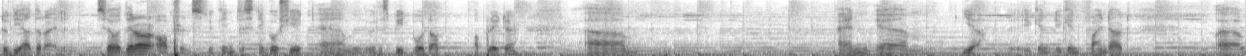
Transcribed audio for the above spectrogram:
to the other island. So there are options. You can just negotiate um, with a speedboat op operator um, and um, yeah you can you can find out um,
